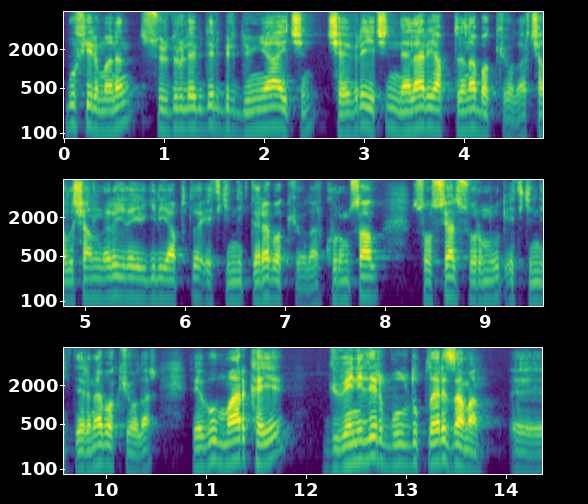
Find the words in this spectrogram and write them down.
bu firmanın sürdürülebilir bir dünya için, çevre için neler yaptığına bakıyorlar. Çalışanları ile ilgili yaptığı etkinliklere bakıyorlar. Kurumsal sosyal sorumluluk etkinliklerine bakıyorlar. Ve bu markayı güvenilir buldukları zaman e,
